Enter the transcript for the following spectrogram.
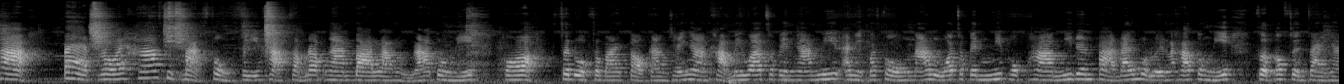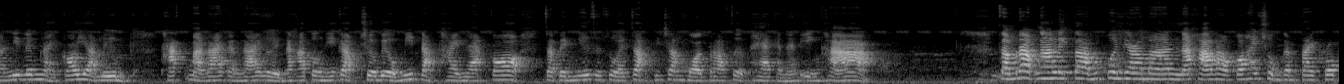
คา 850 บาทส่งฟรีค่ะสำหรับงานบาลังนะคะตรงนี้ก็สะดวกสบายต่อการใช้งานค่ะ ไม่ว่าจะเป็นงานมีดอเนกประสงค์นะ หรือว่าจะเป็นมีดพกพา มีดเดินป่าได้หมดเลยนะคะ ตรงนี้สนอกสนใจงานมีดเล่มไหนก็อย่าลืมทักมาได้กันได้เลยนะคะ ตรงนี้กับเชอร์เบลมีดดับไทยและก็จะเป็นมีดสวยๆจากพี่ช่างบอยประเสริฐแพรกันนั่นเองค่ะ สำหรับงานเหล็กตามลูกปืนเยอรมันนะคะ เราก็ให้ชมกันไปครบ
